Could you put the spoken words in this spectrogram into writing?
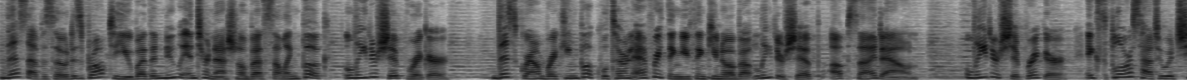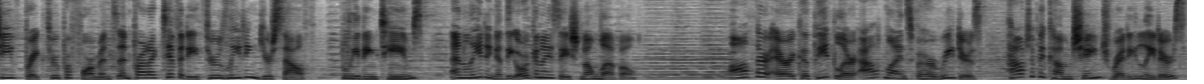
This episode is brought to you by the new international best-selling book, Leadership Rigor. This groundbreaking book will turn everything you think you know about leadership upside down. Leadership Rigor explores how to achieve breakthrough performance and productivity through leading yourself, leading teams, and leading at the organizational level. Author Erica Peitler outlines for her readers how to become change ready leaders.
